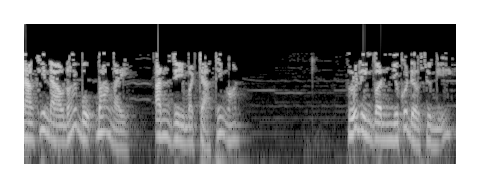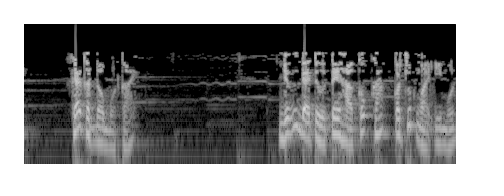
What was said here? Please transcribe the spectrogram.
nàng khi nào đói bụng ba ngày, Ăn gì mà chả thấy ngon? Hứa Đình Vân như có điều suy nghĩ, Khẽ gật đầu một cái. Những đệ tử Tê Hà Cốc khác có chút ngoài ý muốn.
